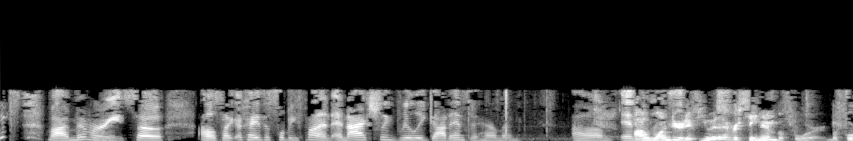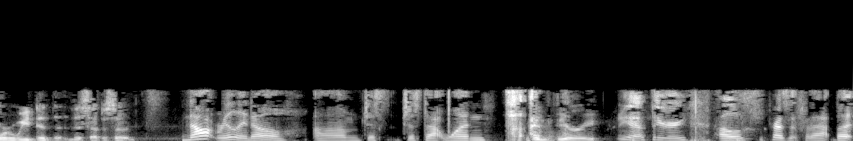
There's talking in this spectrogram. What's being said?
my memory. So I was like, okay, this will be fun and I actually really got into him and um and I wondered if you had ever seen him before before we did th this episode. Not really no. Um just just that one In theory, yeah, theory. I was present for that, but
